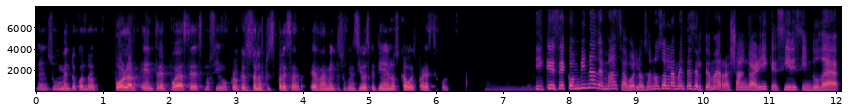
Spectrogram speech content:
en, su momento cuando Pollard entre pueda ser explosivo. Creo que esas son las principales herramientas ofensivas que tienen los Cowboys para este juego. Y que se combina además, abuelo. O sea, no solamente es el tema de Rashan Gary, que sí, sin duda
